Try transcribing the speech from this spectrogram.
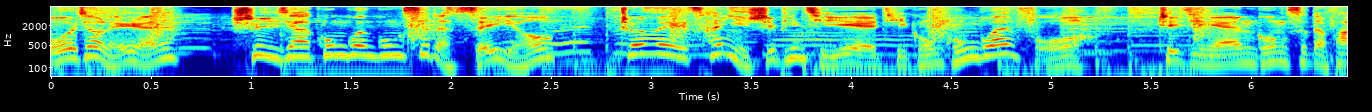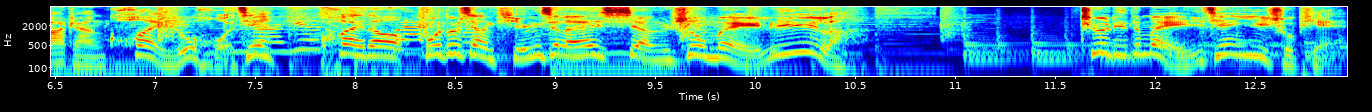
我叫雷人，是一家公关公司的 CEO，专为餐饮食品企业提供公关服务。这几年公司的发展快如火箭，快到我都想停下来享受美丽了。这里的每一件艺术品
